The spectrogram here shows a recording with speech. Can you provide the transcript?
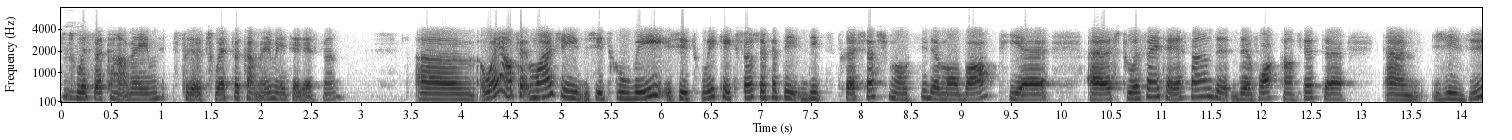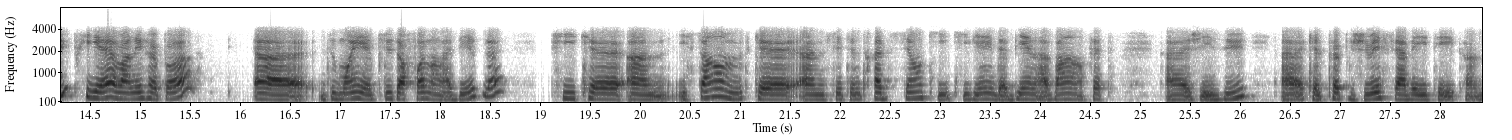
je trouvais ça quand même, je trouvais ça quand même intéressant. Euh, oui, en fait, moi, j'ai trouvé, j'ai trouvé quelque chose. J'ai fait des, petites recherches moi aussi de mon bord, puis euh, euh, je trouvais ça intéressant de, de voir qu'en fait, euh, Jésus priait avant les repas, du moins plusieurs fois dans la Bible, puis que il semble que c'est une tradition qui, qui vient de bien avant en fait Jésus, que le peuple juif avait été comme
